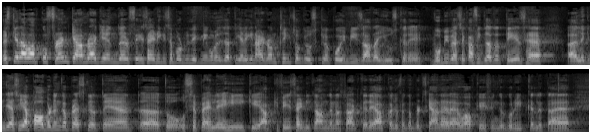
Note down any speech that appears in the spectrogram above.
इसके अलावा आपको फ्रंट कैमरा के अंदर फेस आईडी की सपोर्ट भी देखने को मिल जाती है, लेकिन आई डोंट थिंक सो कि उसका कोई भी ज़्यादा यूज़ करे। वो भी वैसे काफ़ी ज़्यादा तेज़ है लेकिन जैसे ही आप पावर बटन का प्रेस करते हैं तो उससे पहले ही कि आपकी फेस आईडी काम करना स्टार्ट करे, आपका जो फिंगरप्रिंट स्कैनर है वो आपके फिंगर को रीड कर लेता है।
